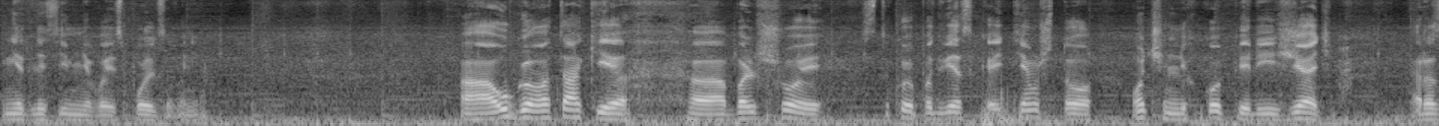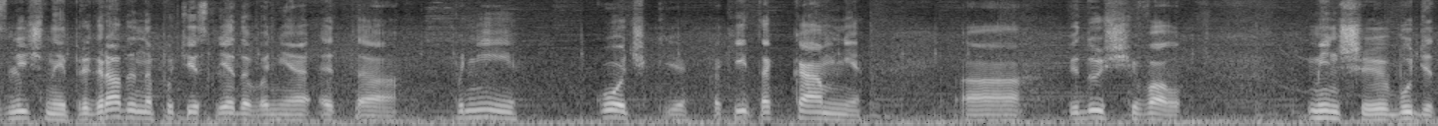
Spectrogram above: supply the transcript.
не для зимнего использования. А угол атаки э, большой с такой подвеской тем, что очень легко переезжать различные преграды на пути следования. Это пни, кочки, какие-то камни. А, ведущий вал меньше будет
